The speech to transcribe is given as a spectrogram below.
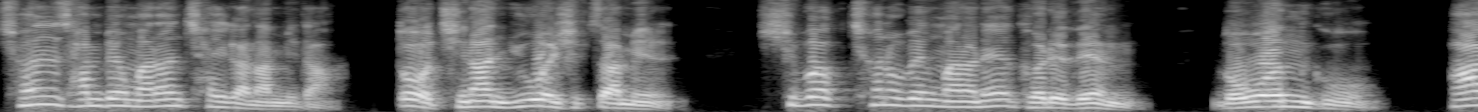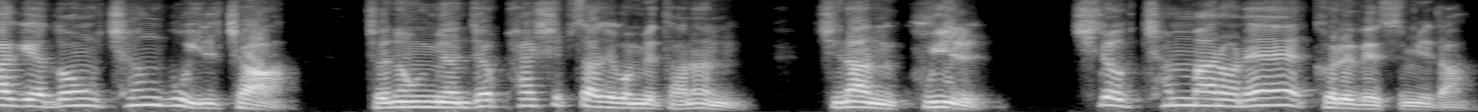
1,300만 원 차이가 납니다. 또 지난 6월 13일 10억 1,500만 원에 거래된 노원구 하계동 청구 1차 전용 면적 84제곱미터는 지난 9일 7억 1천만 원에 거래됐습니다.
